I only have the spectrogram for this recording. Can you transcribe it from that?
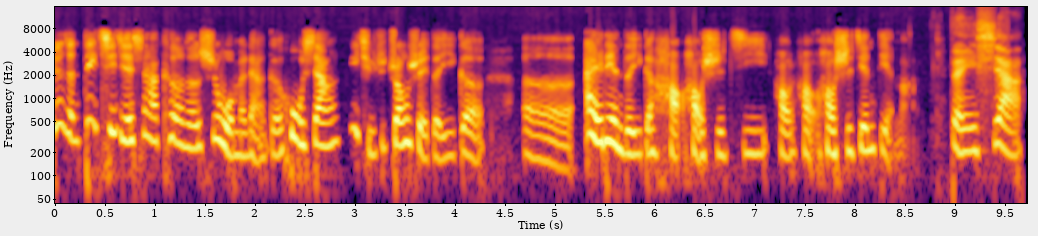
变成第七节下课呢，是我们两个互相一起去装水的一个呃爱恋的一个好好时机，好好好时间点嘛。等一下，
